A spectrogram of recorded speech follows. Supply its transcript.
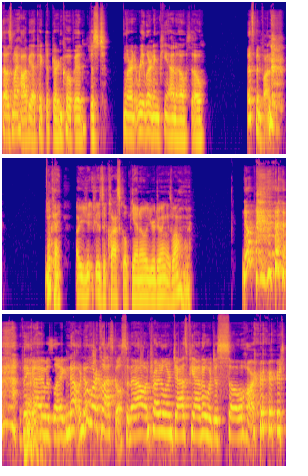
that was my hobby I picked up during COVID, just learn relearning piano. So that's been fun. Okay. Are you is it classical piano you're doing as well? Or? Nope. I think I was like, no, no more classical. So now I'm trying to learn jazz piano, which is so hard.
